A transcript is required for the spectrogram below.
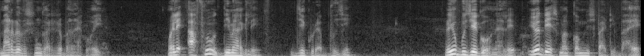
मार्गदर्शन गरेर बनाएको होइन। मैले आफ्नो दिमागले जे कुरा बुझेँ र यो बुझेको हुनाले यो देशमा कम्युनिस्ट पार्टी बाहेक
